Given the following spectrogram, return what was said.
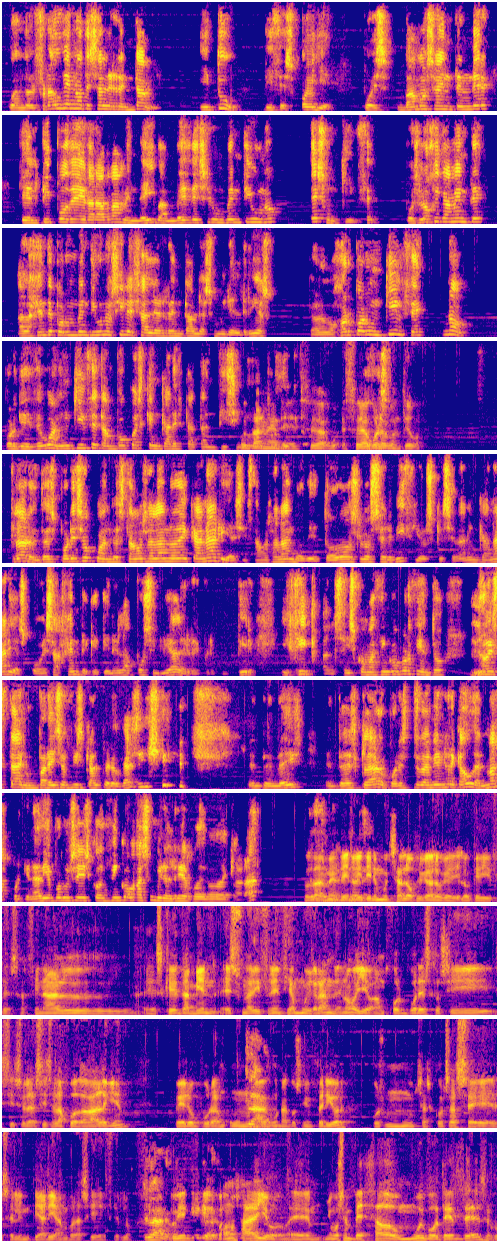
cuando el fraude no te sale rentable y tú dices, oye, pues vamos a entender que el tipo de gravamen de IVA en vez de ser un 21 es un 15. Pues lógicamente a la gente por un 21 sí le sale rentable asumir el riesgo, pero a lo mejor por un 15 no, porque dice, bueno, un 15 tampoco es que encarezca tantísimo. Totalmente, estoy de acuerdo contigo. Claro, entonces por eso cuando estamos hablando de Canarias y estamos hablando de todos los servicios que se dan en Canarias o esa gente que tiene la posibilidad de repercutir IGIC al 6,5%, no está en un paraíso fiscal, pero casi. ¿Entendéis? Entonces, claro, por eso también recaudan más, porque nadie por un 6,5 va a asumir el riesgo de no declarar. Totalmente, ¿no? y tiene mucha lógica lo que, lo que dices. Al final es que también es una diferencia muy grande, ¿no? Oye, a lo mejor por esto si, si, se, la, si se la juega a alguien, pero por una, cosa inferior, pues muchas cosas se, limpiarían, por así decirlo. Claro. Muy bien, Kike, vamos a ello. Eh, hemos empezado muy potentes.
